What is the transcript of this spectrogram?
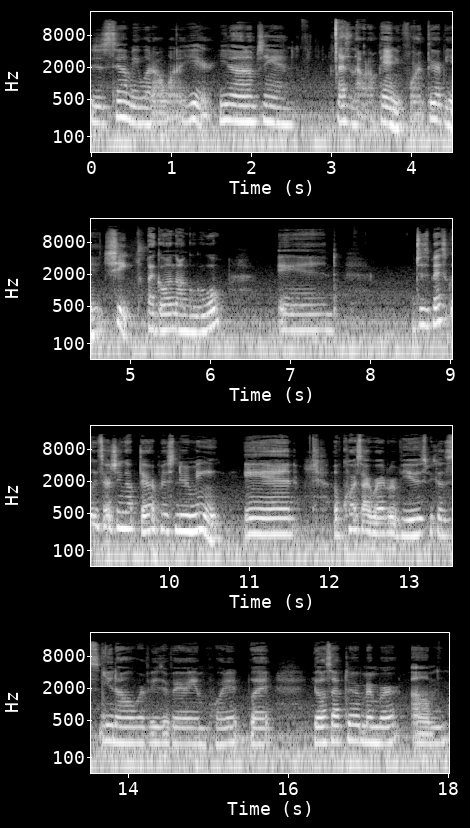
to just tell me what I want to hear. You know what I'm saying? That's not what I'm paying you for. And therapy ain't cheap. By going on Google and just basically searching up therapists near me. And of course, I read reviews because you know reviews are very important, but you also have to remember um,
